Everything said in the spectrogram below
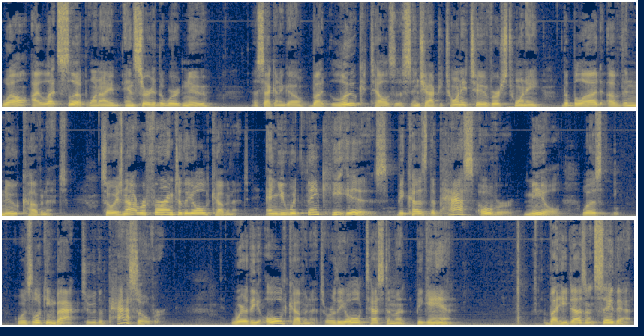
Well, I let slip when I inserted the word new a second ago, but Luke tells us in chapter 22, verse 20, the blood of the new covenant. So he's not referring to the old covenant. And you would think he is, because the Passover meal was, was looking back to the Passover, where the Old Covenant or the Old Testament began. But he doesn't say that.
